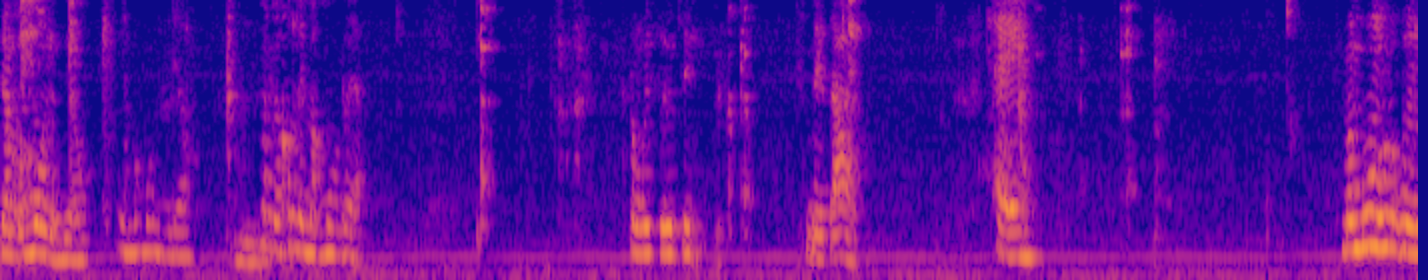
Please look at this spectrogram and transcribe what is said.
ยำมะม่วงอย่างเดียว ยำมะม่วงอย่างเดียว มันไม่ค่อยเป็นมะม่วงด้วยอะ ต้องไปซื้อที่เบต้าแพงมะม่วงลูกหนึ่ง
